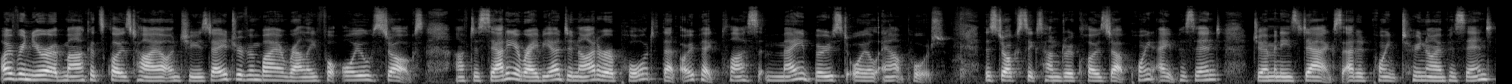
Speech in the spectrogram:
Over in Europe, markets closed higher on Tuesday, driven by a rally for oil stocks after Saudi Arabia denied a report that OPEC Plus may boost oil output. The Stoxx 600 closed up 0.8%, Germany's DAX added 0.29%,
